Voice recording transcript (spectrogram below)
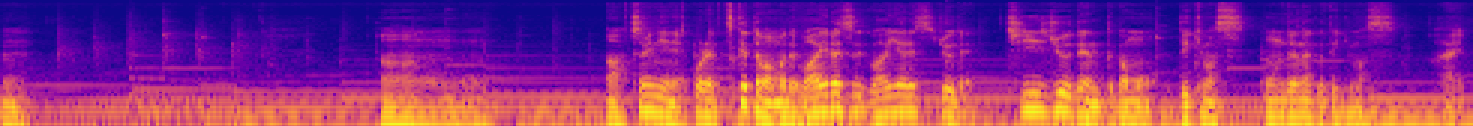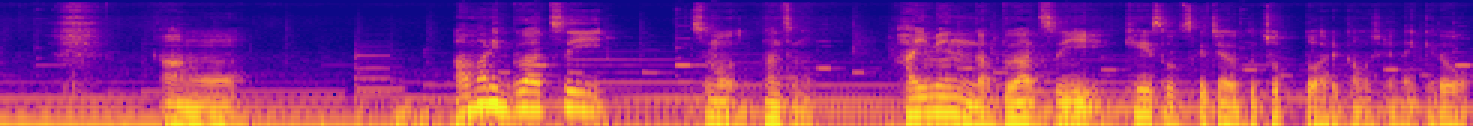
うん。あのあ、ちなみにね、これつけたままでワイヤレス、ワイヤレス充電、地位充電とかもできます。問題なくできます。はい。あのあまり分厚い、その、なんつうの、背面が分厚いケースをつけちゃうとちょっとあるかもしれないけど、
